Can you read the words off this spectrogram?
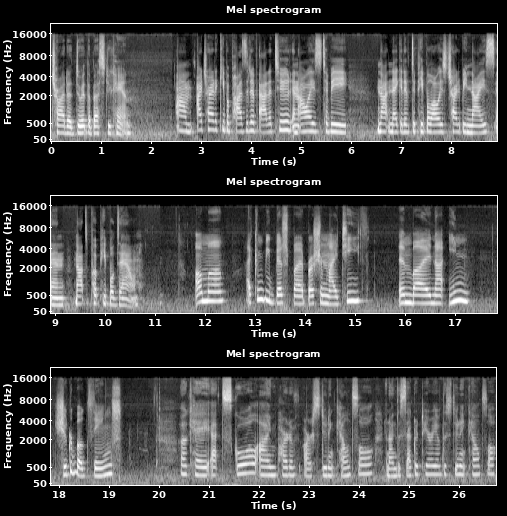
try to do it the best you can. Um, I try to keep a positive attitude and always to be not negative to people, always try to be nice and not to put people down. Um, uh, I can be best by brushing my teeth and by not eating sugar bug things. Okay, at school, I'm part of our student council, and I'm the secretary of the student council,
